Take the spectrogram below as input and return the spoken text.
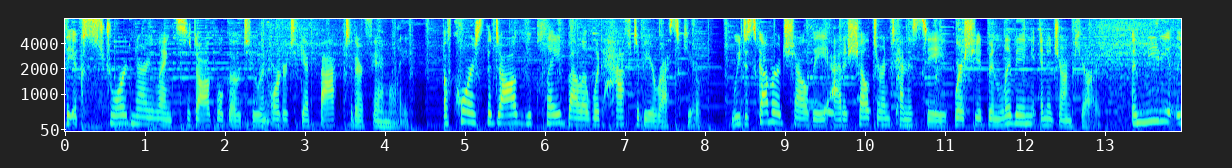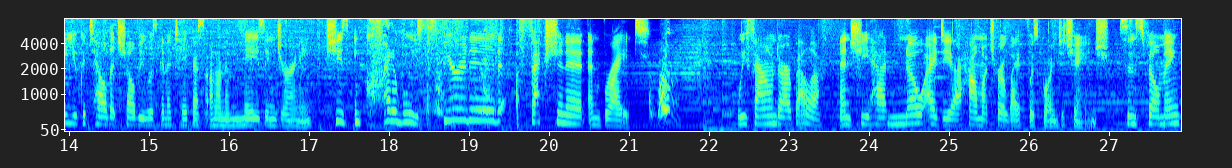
the extraordinary lengths a dog will go to in order to get back to their family. Of course, the dog who played Bella would have to be a rescue. We discovered Shelby at a shelter in Tennessee where she had been living in a junkyard. Immediately, you could tell that Shelby was going to take us on an amazing journey. She's incredibly spirited, affectionate, and bright. We found our Bella, and she had no idea how much her life was going to change. Since filming,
